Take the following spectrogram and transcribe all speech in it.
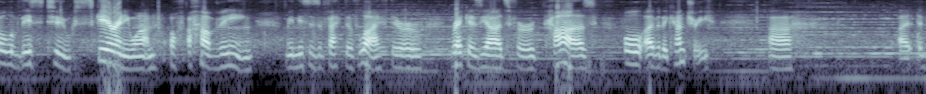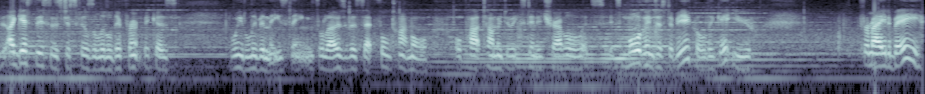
all of this to scare anyone off RVing. Mean, this is a fact of life. There are wreckers yards for cars all over the country. Uh, I, I, guess this is just feels a little different because we live in these things. For those of us that full-time or, or part-time are do extended travel, it's, it's more than just a vehicle to get you from A to B.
